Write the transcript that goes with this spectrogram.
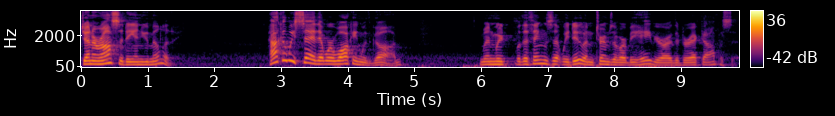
generosity, and humility. How can we say that we're walking with God when we, well, the things that we do in terms of our behavior are the direct opposite?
